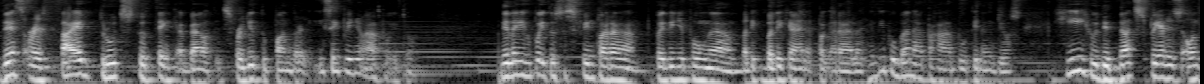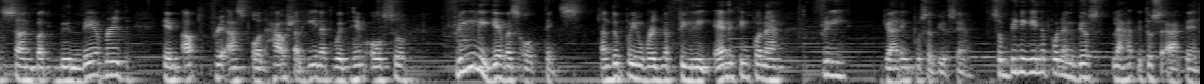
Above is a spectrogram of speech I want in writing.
These are five truths to think about. It's for you to ponder. Isipin nyo nga po ito. Nilagay ko po ito sa screen para pwede nyo pong uh, balik-balikan at pag-aralan. Hindi po ba napakabuti ng Diyos? He who did not spare His own Son but delivered Him up for us all, how shall He not with Him also freely give us all things? Andun po yung word na freely. Anything po na free, galing po sa Diyos yan. So binigay na po ng Diyos lahat ito sa atin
